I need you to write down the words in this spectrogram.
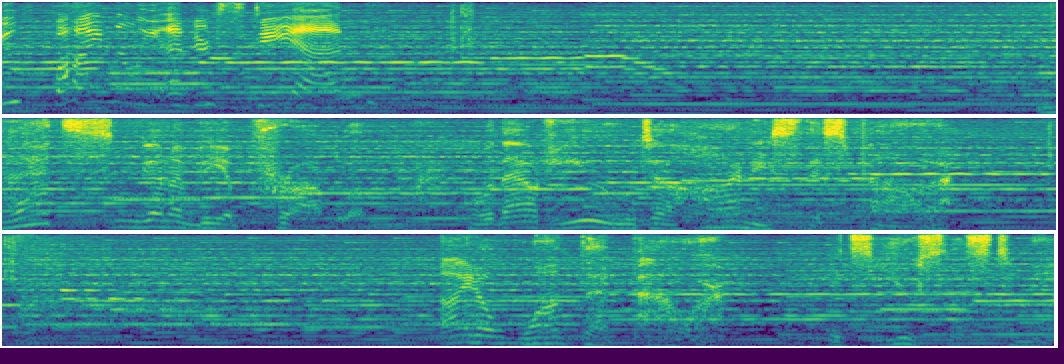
You finally understand. That's gonna be a problem. Without you to harness this power. I don't want that power. It's useless to me.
